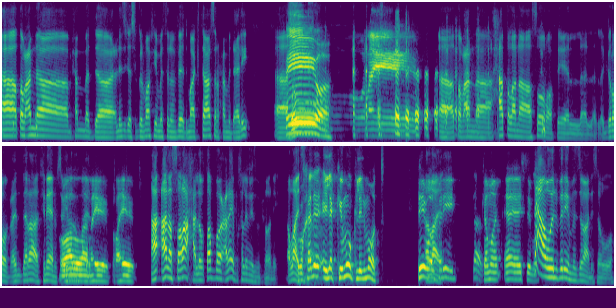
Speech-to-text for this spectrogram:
آه طبعا آه محمد آه عنزي جالس يقول ما في مثل invade مايك تايسن ومحمد علي. آه، أيوه. آه، طبعا آه، حط لنا صورة في ال- ال- ال group عندنا اثنين مسويين والله. رهيب رهيب. أنا الصراحه لو طبقوا علي بخليهم يذبحوني. الله يسلمك. وخلي يلكموك للموت. في wolverine كمان اي إيش تبغى؟ لا والبريم من زمان يسووه.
